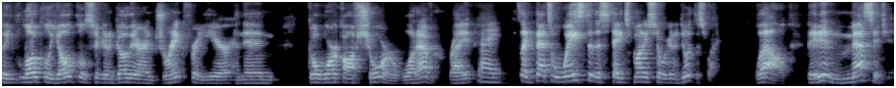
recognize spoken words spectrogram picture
the local yokels who are going to go there and drink for a year and then go work offshore or whatever right? Right. It's like that's a waste of the state's money so we're going to do it this way. Well they didn't message it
